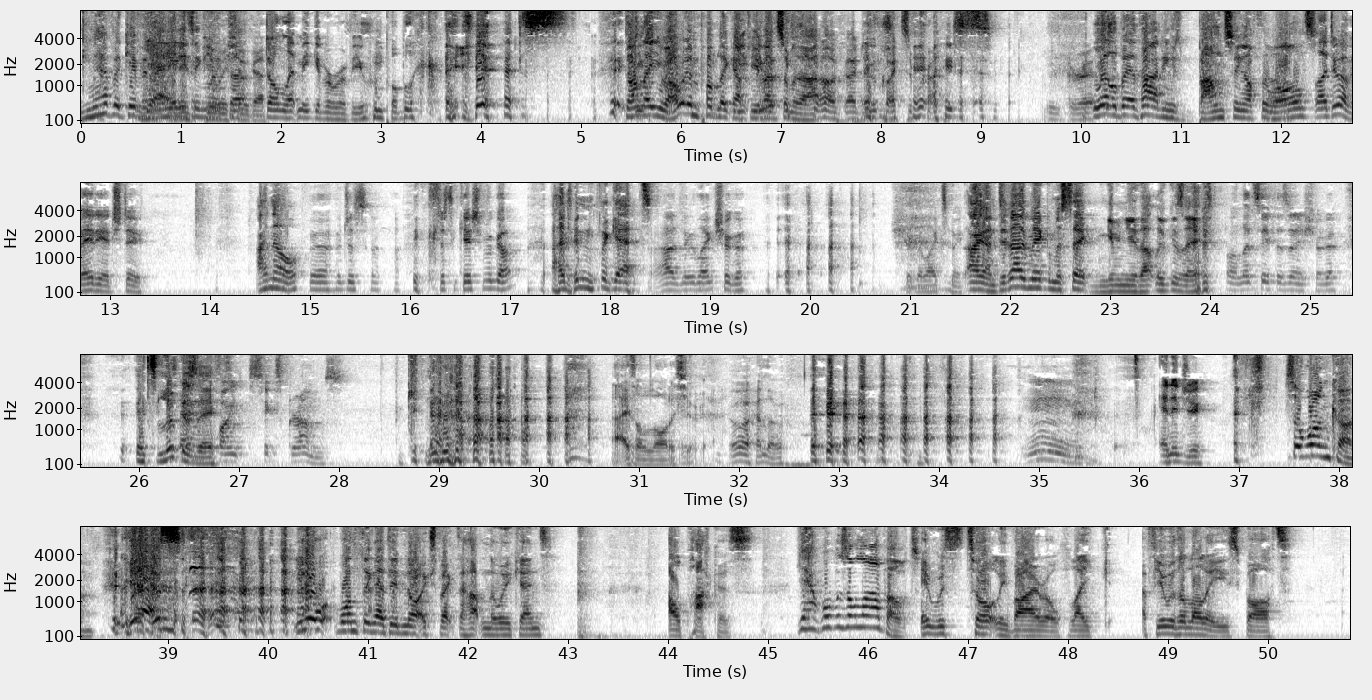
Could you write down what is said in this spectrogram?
Never give him Yeah, it is anything pure like that. sugar. Don't let me give a review in public. yes. Don't let you out in public after you've had some of that. Oh god, you were quite surprised. Great. A little bit of that, and he was bouncing off the walls. Well, I do have ADHD. I know. Yeah, just uh, just in case you forgot, I didn't forget. I do like sugar. sugar likes me. Hang on, did I make a mistake in giving you that Lucas Lucozade? Well, let's see if there's any sugar. It's Lucas Lucozade. Point six grams. That is a lot of sugar. Oh, hello. mm. Energy. So OneCon. Yes. You know what? One thing I did not expect to happen the weekend: alpacas. yeah, what was all that about? It was totally viral. Like a few of the lollies bought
